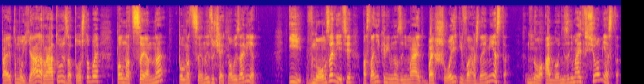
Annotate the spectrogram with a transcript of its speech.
Поэтому я ратую за то, чтобы полноценно, полноценно изучать Новый Завет. И в Новом Завете послание к римлянам занимает большое и важное место. Но оно не занимает все место.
